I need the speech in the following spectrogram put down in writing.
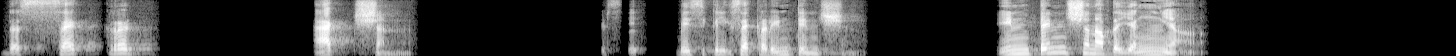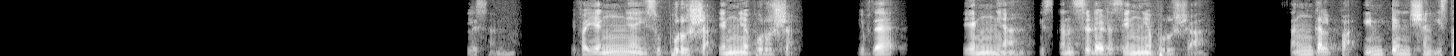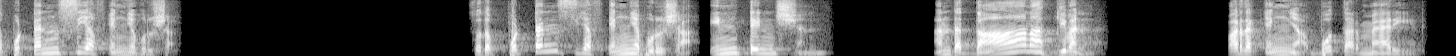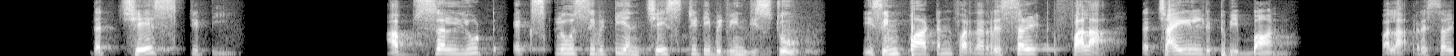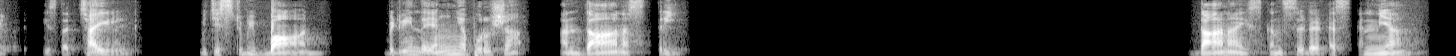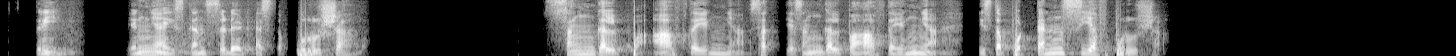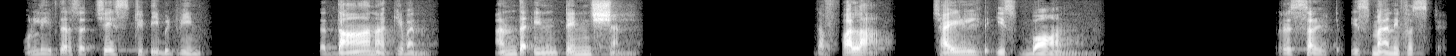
the sacred action it's basically sacred intention. Intention of the yajna listen if a yajna is a purusha yajna purusha if the yajna is considered as yajna purusha Sankalpa, intention is the potency of Yajna Purusha. So the potency of Yajna Purusha, intention, and the dana given for that Yajna, both are married. The chastity, absolute exclusivity and chastity between these two is important for the result, phala, the child to be born. Phala, result is the child which is to be born between the Yajna Purusha and Dana Stri. Dana is considered as Kanya, Stri. Yajna is considered as the Purusha. Sankalpa of the Satya Sankalpa of the is the potency of Purusha. Only if there is a chastity between the dana given and the intention, the phala, child is born, result is manifested.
